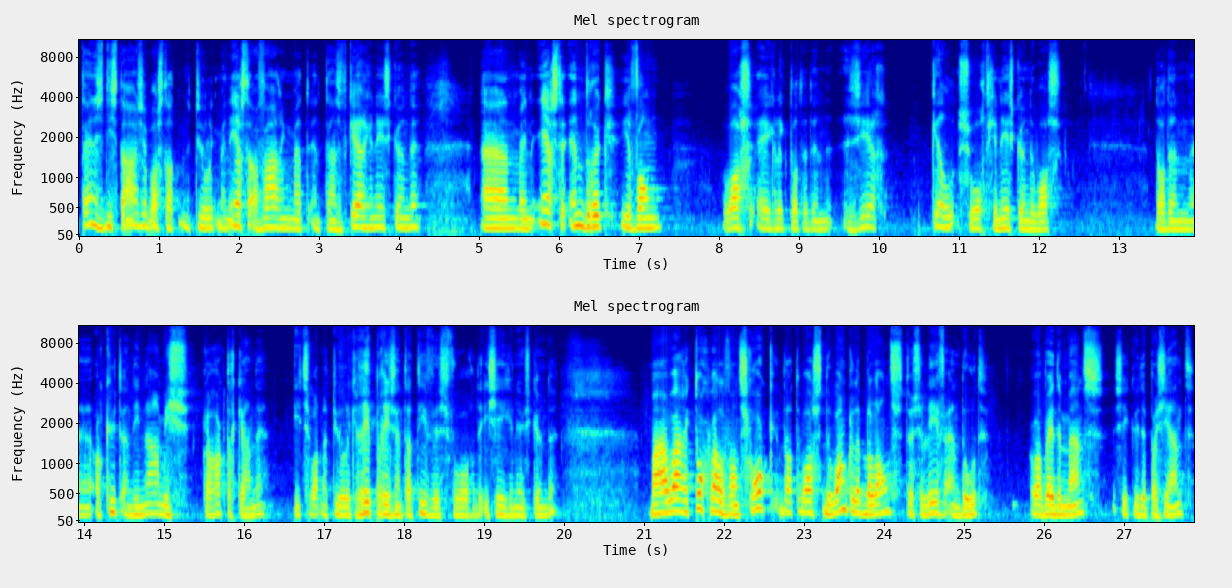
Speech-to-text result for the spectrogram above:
tijdens die stage was dat natuurlijk mijn eerste ervaring met intensive care geneeskunde. En mijn eerste indruk hiervan was eigenlijk dat het een zeer kil soort geneeskunde was. Dat een uh, acuut en dynamisch karakter kende. Iets wat natuurlijk representatief is voor de IC-geneeskunde. Maar waar ik toch wel van schrok, dat was de wankele balans tussen leven en dood. Waarbij de mens, zeker de patiënt,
